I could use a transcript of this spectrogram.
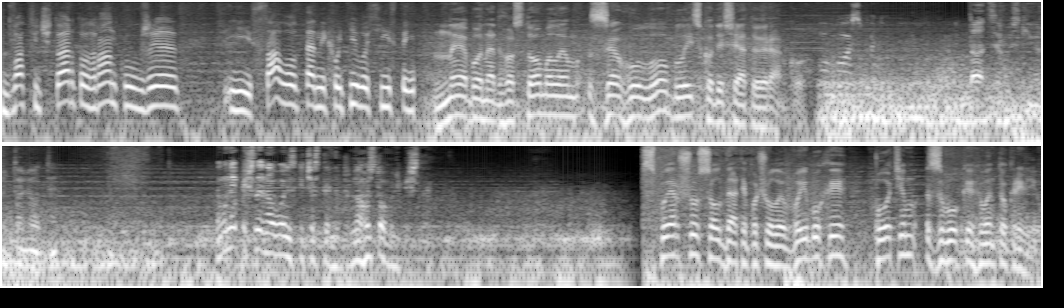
24-го зранку, вже і сало те не хотілося їсти. Небо над Гостомелем загуло близько 10-ї ранку. Да, це руські вертольоти. Ну, Вони пішли на воїнські частини, на Гостомель пішли. Спершу солдати почули вибухи, потім звуки гвинтокрилів.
